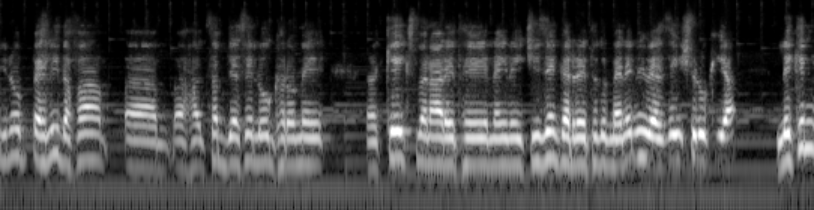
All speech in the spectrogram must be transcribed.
यू नो पहली दफ़ा सब जैसे लोग घरों में केक्स बना रहे थे नई नई चीज़ें कर रहे थे तो मैंने भी वैसे ही शुरू किया। लेकिन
